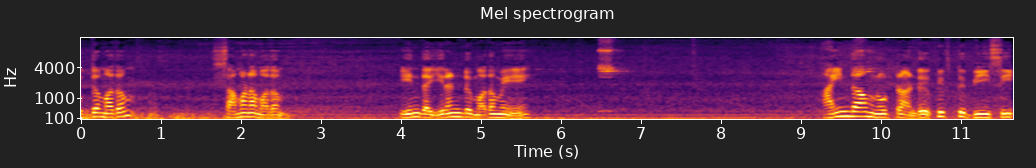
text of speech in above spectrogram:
புத்த மதம் சமண மதம். இந்த இரண்டு மதமே ஐந்தாம் நூற்றாண்டு ஃபிஃப்த் பிசி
